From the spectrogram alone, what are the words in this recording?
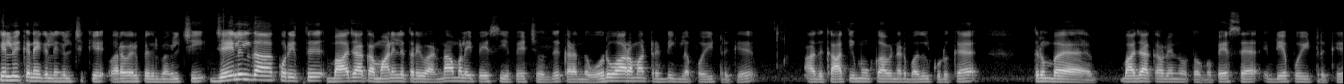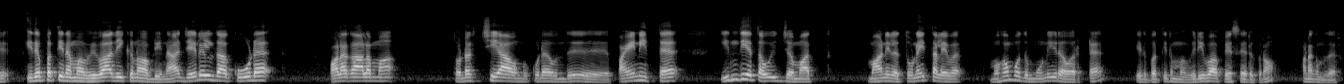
கேள்வி கணைகள் நிகழ்ச்சிக்கு வரவேற்பதில் மகிழ்ச்சி. ஜெயலலிதா குறித்து பாஜக மாநில தலைவர் அண்ணாமலை பேசிய பேச்சு வந்து கடந்த ஒரு வாரமாக ட்ரெண்டிங்கில் போயிட்டு இருக்கு அதுக்கு அதிமுகவினர் பதில் கொடுக்க திரும்ப பாஜகவிலேருந்து ஒருத்தவங்க பேச இப்படியே போயிட்டு இருக்கு இதை பற்றி நம்ம விவாதிக்கணும் அப்படின்னா ஜெயலலிதா கூட பல காலமாக தொடர்ச்சியாக அவங்க கூட வந்து பயணித்த இந்திய தௌஹீத் ஜமாத் மாநில துணைத் தலைவர் முகமது முனீர் அவர்கிட்ட இதை பற்றி நம்ம விரிவாக பேச இருக்கிறோம். வணக்கம் சார்.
